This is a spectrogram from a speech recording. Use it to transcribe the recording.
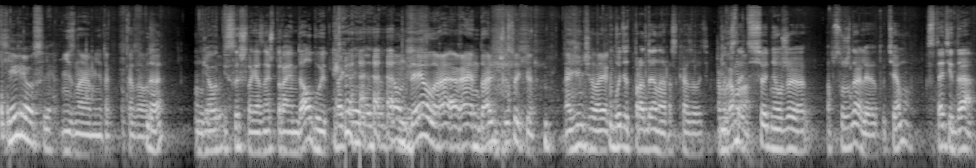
Seriously? Не знаю, мне так показалось. Да. Он Я вот не слышал, я знаю, что Райан Дал будет. Том Дейл, Ра- Райан Даль, чувствуете? Один человек. будет про Дэна рассказывать. Мы, Абрамова? кстати, сегодня уже обсуждали эту тему. Кстати, да,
